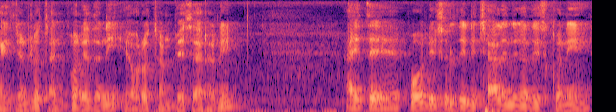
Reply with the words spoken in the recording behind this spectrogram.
యాక్సిడెంట్లో చనిపోలేదని ఎవరో చంపేశారని. అయితే పోలీసులు దీన్ని ఛాలెంజ్గా తీసుకొని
